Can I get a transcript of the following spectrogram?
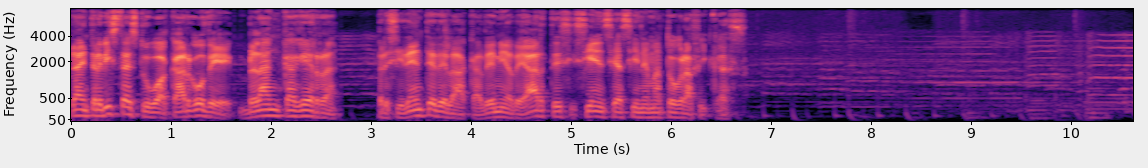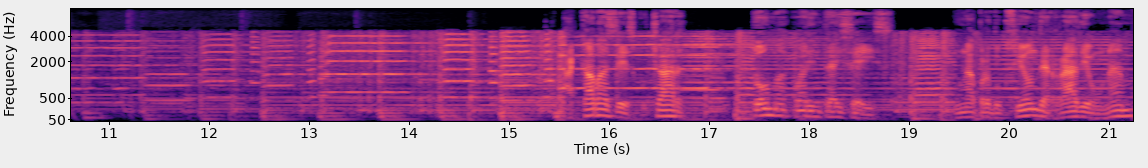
La entrevista estuvo a cargo de Blanca Guerra, presidente de la Academia de Artes y Ciencias Cinematográficas. Acabas de escuchar Toma 46 una producción de Radio UNAM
